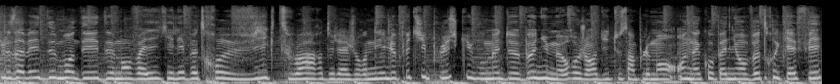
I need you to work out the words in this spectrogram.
Je vous avais demandé de m'envoyer quelle est votre victoire de la journée, le petit plus qui vous met de bonne humeur aujourd'hui tout simplement en accompagnant votre café.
